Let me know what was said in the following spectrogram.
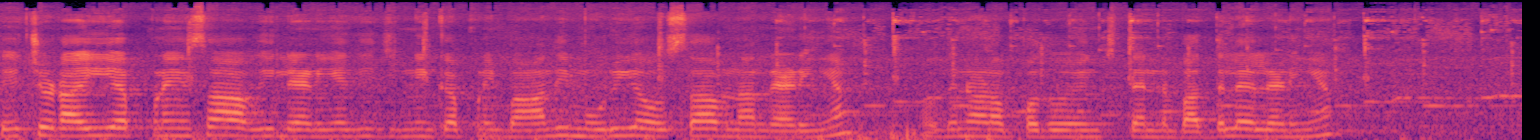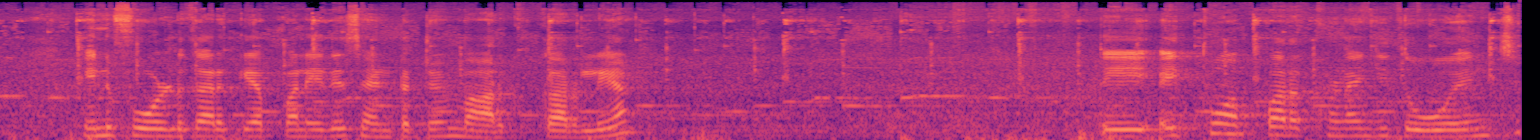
ਤੇ ਚੌੜਾਈ ਆਪਣੇ ਹਿਸਾਬ ਦੀ ਲੈਣੀ ਹੈ ਜੀ, ਜਿੰਨੀ ਕ ਆਪਣੀ ਬਾਹ ਦੀ ਮੂਰੀ ਆ, ਉਸ ਹਿਸਾਬ ਨਾਲ ਲੈਣੀ ਆ। ਉਹਦੇ ਨਾਲ ਆਪਾਂ 2 ਇੰਚ ਤਿੰਨ ਵੱਧ ਲੈ ਲੈਣੀ ਆ। ਇਹਨੂੰ ਫੋਲਡ ਕਰਕੇ ਆਪਾਂ ਨੇ ਇਹਦੇ ਸੈਂਟਰ 'ਚ ਮਾਰਕ ਕਰ ਲਿਆ। ਤੇ ਇੱਥੋਂ ਆਪਾਂ ਰੱਖਣਾ ਜੀ 2 ਇੰਚ।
